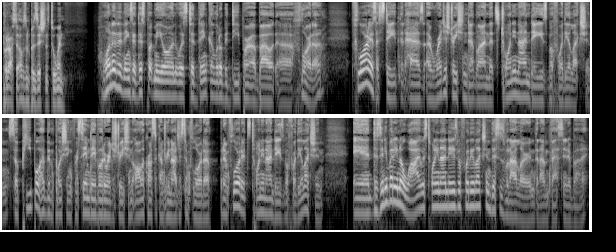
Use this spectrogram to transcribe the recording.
put ourselves in positions to win. One of the things that this put me on was to think a little bit deeper about uh, Florida Florida is a state that has a registration deadline that's 29 days before the election. So people have been pushing for same day voter registration all across the country, not just in Florida. But in Florida, it's 29 days before the election. And does anybody know why it was 29 days before the election? This is what I learned that I'm fascinated by.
